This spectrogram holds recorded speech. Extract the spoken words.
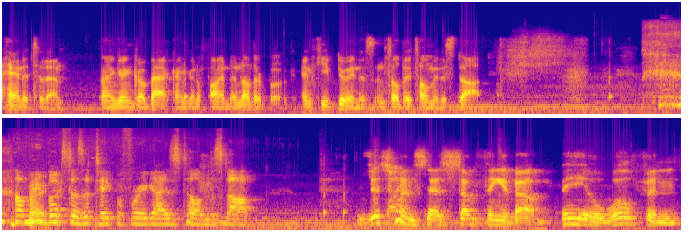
hand it to them. I'm gonna go back. I'm gonna find another book and keep doing this until they tell me to stop. How many Right. books does it take before you guys tell him to stop? This Like- one says something about Beowulf and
